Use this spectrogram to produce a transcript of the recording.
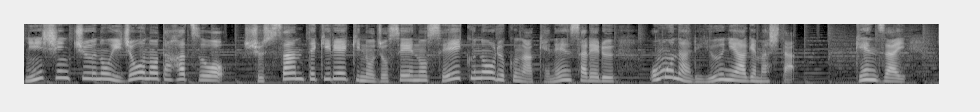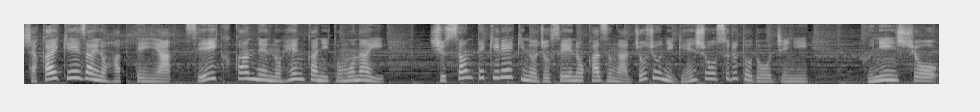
妊娠中の異常の多発を出産適齢期の女性の生育能力が懸念される主な理由に挙げました。現在社会経済の発展や生育観念の変化に伴い出産適齢期の女性の数が徐々に減少すると同時に不妊症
